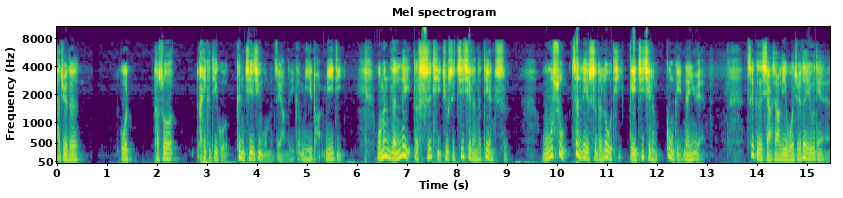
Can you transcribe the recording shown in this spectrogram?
他觉得我他说，《黑客帝国》更接近我们这样的一个谜团谜底。我们人类的实体就是机器人的电池。无数阵列式的肉体给机器人供给能源，这个想象力我觉得有点，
